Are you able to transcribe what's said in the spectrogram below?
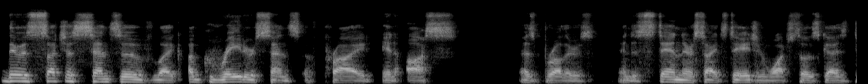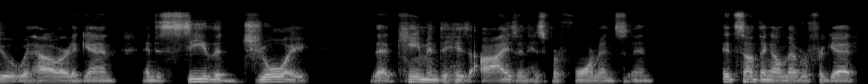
There was such a sense of like a greater sense of pride in us as brothers and to stand there side stage and watch those guys do it with howard again and to see the joy that came into his eyes and his performance and it's something i'll never forget.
